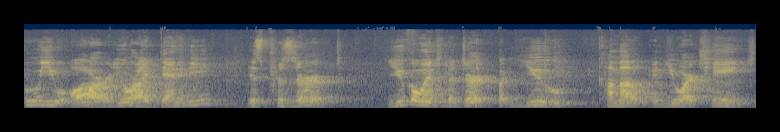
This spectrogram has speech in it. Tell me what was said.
who you are, your identity is preserved. You go into the dirt, but you come out and you are changed,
